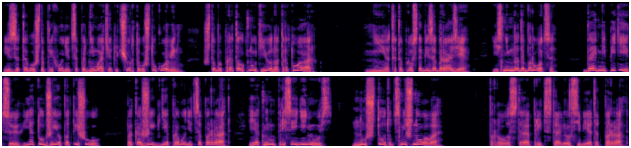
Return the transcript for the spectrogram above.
Из-за того, что приходится поднимать эту чертову штуковину, чтобы протолкнуть ее на тротуар. Нет, это просто безобразие, и с ним надо бороться. Дай мне петицию, я тут же ее подпишу. Покажи, где проводится парад, я к нему присоединюсь. Ну что тут смешного? Просто представил себе этот парад.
